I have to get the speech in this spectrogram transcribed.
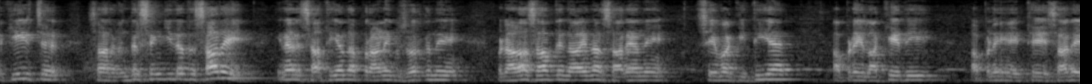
ਅਖੀਰ ਚ ਸਰ ਰਵਿੰਦਰ ਸਿੰਘ ਜੀ ਦਾ ਤੇ ਸਾਰੇ ਇਹਨਾਂ ਦੇ ਸਾਥੀਆਂ ਦਾ, ਪੁਰਾਣੇ ਬਜ਼ੁਰਗ ਨੇ, ਬਡਾਲਾ ਸਾਹਿਬ ਦੇ ਨਾਲ ਇਹਨਾਂ ਸਾਰਿਆਂ ਨੇ ਸੇਵਾ ਕੀਤੀ ਹੈ। ਆਪਣੇ ਇਲਾਕੇ ਦੀ, ਆਪਣੇ ਇੱਥੇ ਸਾਰੇ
